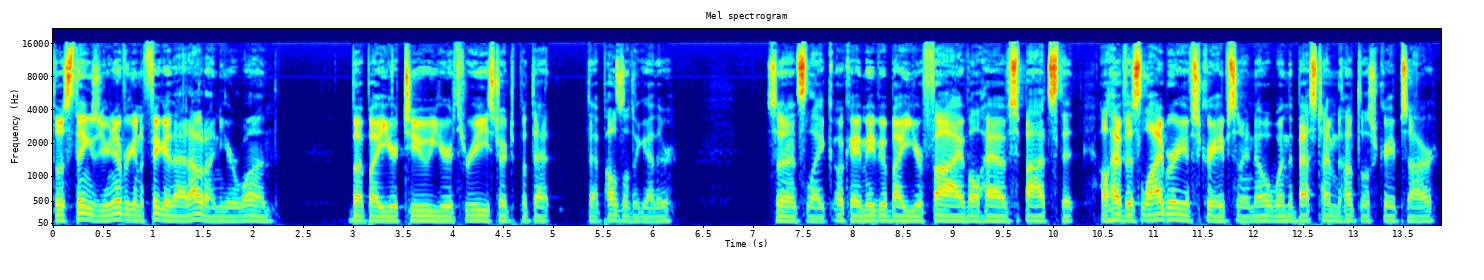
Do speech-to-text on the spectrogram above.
those things you're never going to figure that out on year one. But by year two, year three, you start to put that that puzzle together. So it's like, okay, maybe by year five, I'll have spots that I'll have this library of scrapes, and I know when the best time to hunt those scrapes are.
